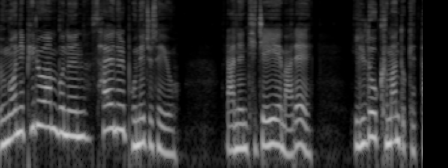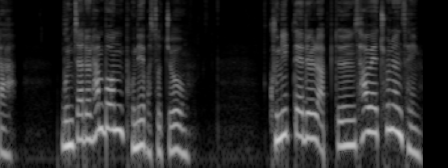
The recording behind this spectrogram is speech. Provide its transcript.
응원이 필요한 분은 사연을 보내주세요. 라는 DJ의 말에 일도 그만뒀겠다. 문자를 한 번 보내봤었죠. 군입대를 앞둔 사회 초년생,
